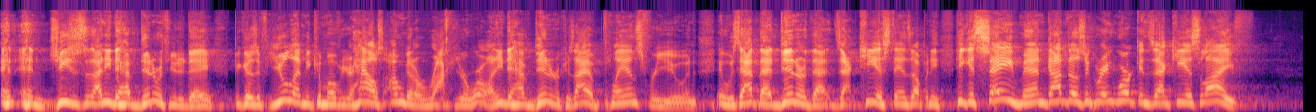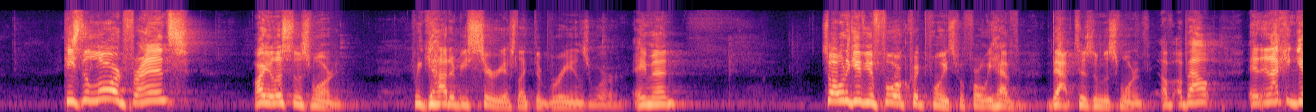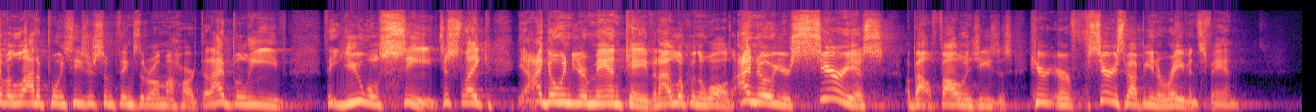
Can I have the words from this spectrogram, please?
And, and Jesus says, I need to have dinner with you today because if you let me come over to your house, I'm going to rock your world. I need to have dinner because I have plans for you. And it was at that dinner that Zacchaeus stands up and he, he gets saved, man. God does a great work in Zacchaeus' life. He's the Lord, friends. Are you listening this morning? We got to be serious like the Bereans were. Amen. So I want to give you four quick points before we have baptism this morning about, and I can give a lot of points. These are some things that are on my heart that I believe that you will see. Just like I go into your man cave and I look on the walls, I know you're serious about following Jesus, here, or serious about being a Ravens fan.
